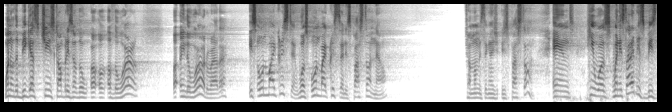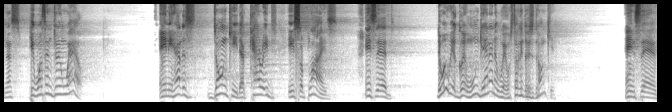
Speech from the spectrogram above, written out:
One of the biggest cheese companies of the, of, of the world, uh, in the world rather, is owned by Christian, was owned by Christian, is passed on now. If I'm not mistaken, he's passed on. And he was, when he started his business, he wasn't doing well. And he had this donkey that carried his supplies. He said, The way we are going, we won't get anywhere. He was talking to his donkey. and said,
